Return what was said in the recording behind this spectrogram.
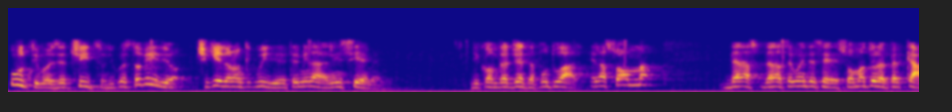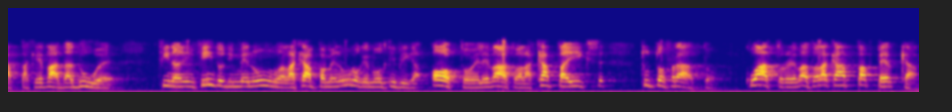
Ultimo esercizio di questo video, ci chiedono anche qui di determinare l'insieme di convergenza puntuale e la somma della, della seguente serie, sommatore per k che va da 2 fino all'infinito di meno 1 alla k meno 1 che moltiplica 8 elevato alla kx tutto fratto 4 elevato alla k per k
